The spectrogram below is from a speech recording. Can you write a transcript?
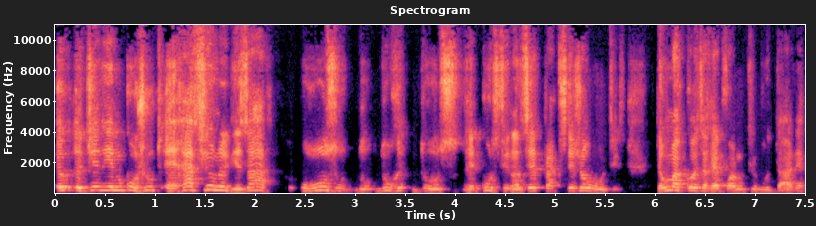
eu, eu diria no conjunto, é racionalizar o uso do, do, dos recursos financeiros para que sejam úteis. Então, uma coisa é reforma tributária,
